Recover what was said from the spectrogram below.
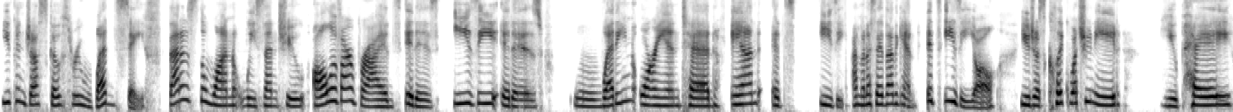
you can just go through WedSafe. That is the one we send to all of our brides. It is easy, it is wedding oriented, and it's easy. I'm going to say that again. It's easy, y'all. You just click what you need. You pay,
